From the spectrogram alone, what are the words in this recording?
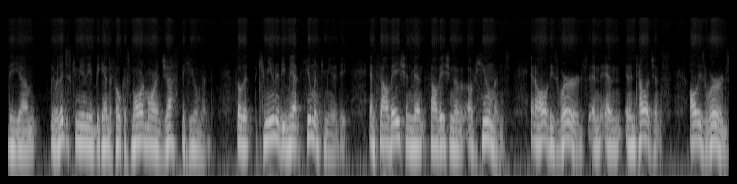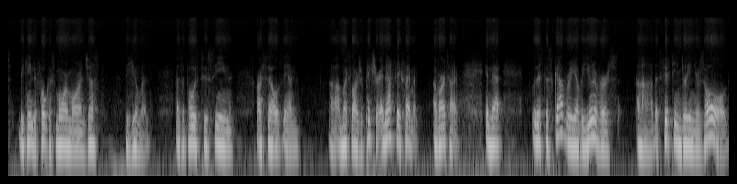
the um, the religious community began to focus more and more on just the human, so that community meant human community, and salvation meant salvation of, of humans, and all of these words and, and, and intelligence, all these words became to focus more and more on just the human, as opposed to seeing ourselves in uh, a much larger picture. And that's the excitement of our time, in that this discovery of a universe uh, that's 15 billion years old,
